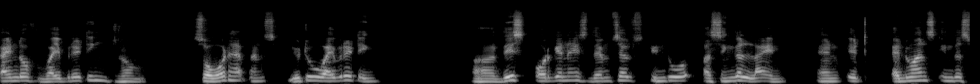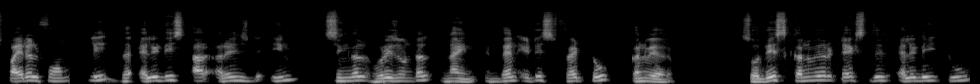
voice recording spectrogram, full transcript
kind of vibrating drum. So what happens due to vibrating, uh, this organize themselves into a single line and it advance in the spiral form. The LEDs are arranged in single horizontal line and then it is fed to conveyor. So this conveyor takes this LED to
